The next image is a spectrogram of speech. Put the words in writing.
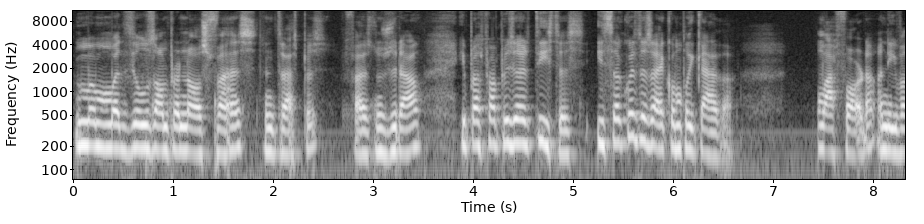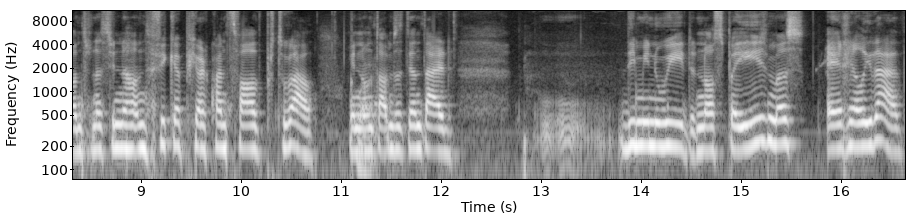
uma, uma desilusão para nós fãs, entre aspas, fãs no geral, e para os próprios artistas. E se a coisa já é complicada lá fora, a nível internacional, fica pior quando se fala de Portugal. E claro. não estamos a tentar diminuir nosso país, mas é a realidade.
